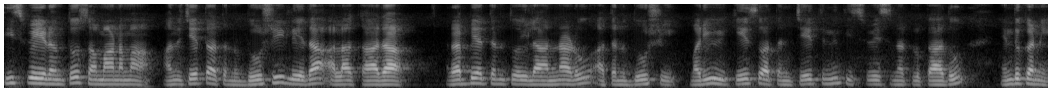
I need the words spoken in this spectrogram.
తీసివేయడంతో సమానమా? అందుచేత అతను దోషి లేదా అలా కాదా? రబ్బీ అతనితో ఇలా అన్నాడు అతను దోషి మరియు ఈ కేసు అతని చేతిని తీసివేసినట్లు కాదు. ఎందుకని?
